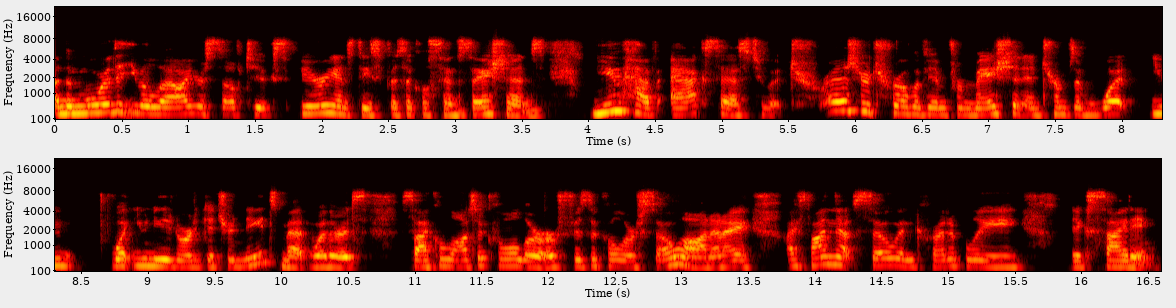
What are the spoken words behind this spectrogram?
and the more that you allow yourself to experience these physical sensations, you have access to a treasure trove of information in terms of what you what you need in order to get your needs met, whether it's psychological or, or physical or so on. And I, I find that so incredibly exciting.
